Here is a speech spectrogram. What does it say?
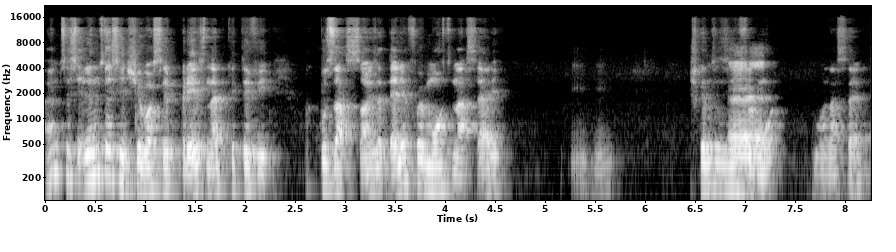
Eu não, sei se, eu não sei se ele chegou a ser preso, né? Porque teve acusações, até ele foi morto na série. Uhum. Acho que eu não sei se ele É. foi morto, morto na série.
